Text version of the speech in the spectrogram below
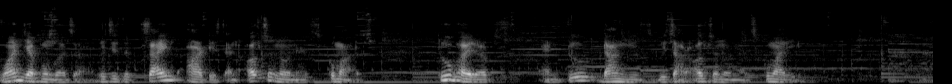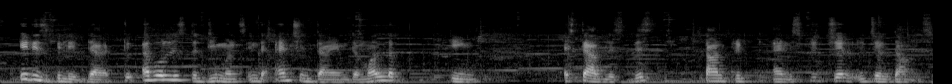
One Japungaja, which is a child artist and also known as Kumar. Two Bhairavs and two Dangis, which are also known as Kumari. It is believed that to abolish the demons in the ancient time, the Malla king established this tantric and spiritual ritual dance.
